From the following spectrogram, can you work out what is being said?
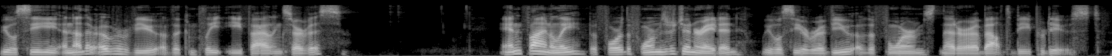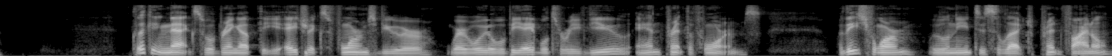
We will see another overview of the complete e-filing service. And finally, before the forms are generated, we will see a review of the forms that are about to be produced. Clicking Next will bring up the Aatrix Forms Viewer where we will be able to review and print the forms. With each form, we will need to select Print Final.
